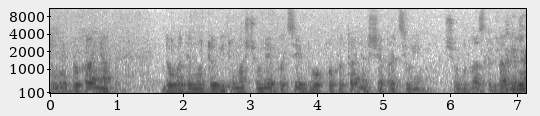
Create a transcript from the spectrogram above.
Тому прохання доводимо до відома, що ми по цих двох клопотаннях ще працюємо. Що, будь ласка, дати,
